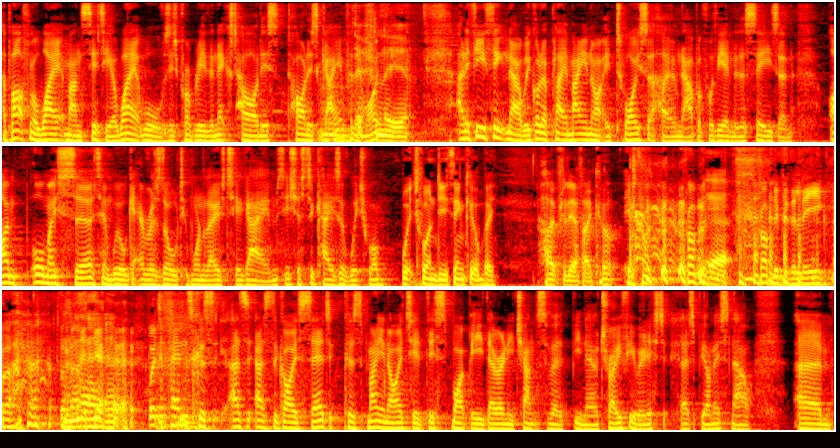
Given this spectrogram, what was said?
apart from away at Man City, away at Wolves is probably the next hardest hardest mm, game for them. Definitely, think. And if you think now we've got to play Man United twice at home now before the end of the season, I'm almost certain we'll get a result in one of those two games. It's just a case of which one. Which one do you think it'll be? Hopefully the FA Cup. It prob- probably Yeah. probably be the league, but but, but it depends because as as the guy said, because Man United this might be their only chance of a you know a trophy. Realistically, let's be honest now. Um,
